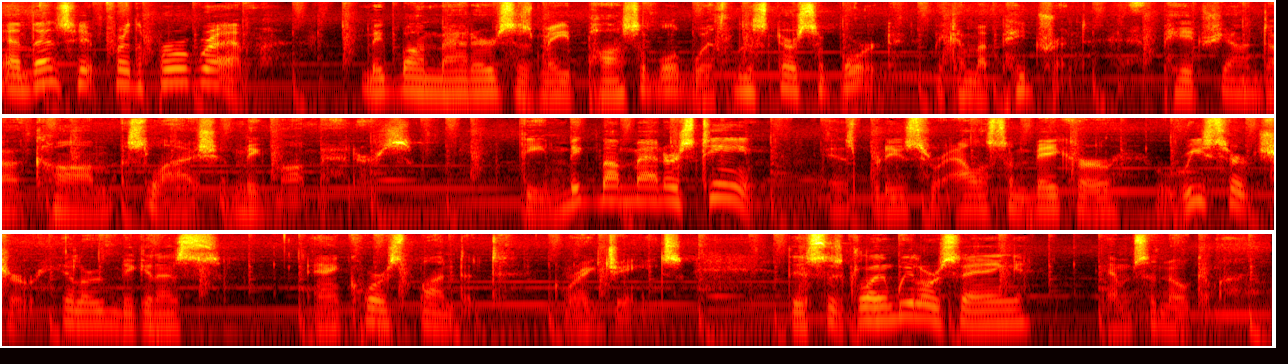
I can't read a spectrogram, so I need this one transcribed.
And that's it for the program. Mi'kmaq Matters is made possible with listener support. Become a patron at patreon.com slash Mi'kmaq Matters. The Mi'kmaq Matters team is producer Allison Baker, researcher Hillary McGinnis, and correspondent Greg Janes. This is Glenn Wheeler saying, Emsanogama.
